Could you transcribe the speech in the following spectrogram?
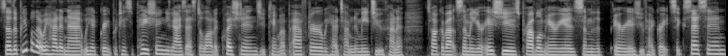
So, the people that we had in that, we had great participation. You guys asked a lot of questions. You came up after. We had time to meet you, kind of talk about some of your issues, problem areas, some of the areas you've had great success in.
